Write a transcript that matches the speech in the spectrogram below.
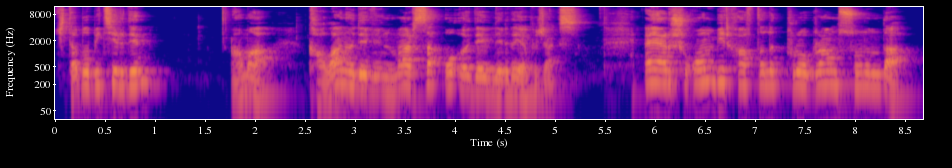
kitabı bitirdin ama kalan ödevin varsa o ödevleri de yapacaksın. Eğer şu 11 haftalık program sonunda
